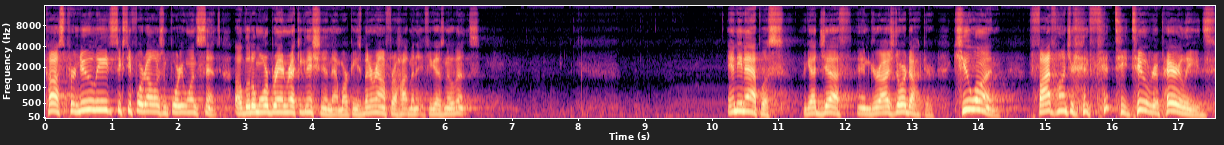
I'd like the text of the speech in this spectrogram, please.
cost per new lead, $64.41. A little more brand recognition in that market. He's been around for a hot minute, if you guys know Vince. Indianapolis, we got Jeff and Garage Door Doctor. Q1, 552 repair leads.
